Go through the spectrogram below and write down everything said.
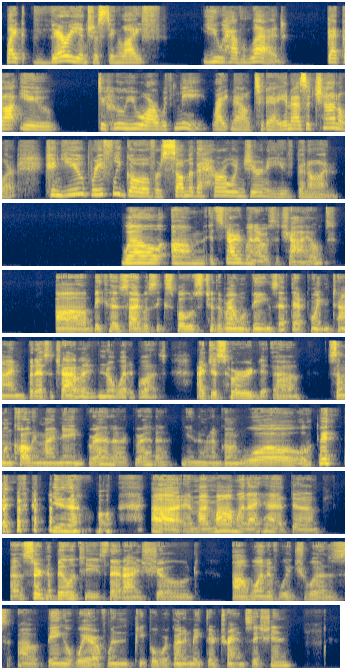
like very interesting life you have led that got you to who you are with me right now today and as a channeler. Can you briefly go over some of the heroine journey you've been on? Well, um, it started when I was a child uh, because I was exposed to the realm of beings at that point in time. But as a child, I didn't know what it was. I just heard uh, someone calling my name, Gretta, Gretta, you know, and I'm going, whoa, you know. Uh, and my mom, when I had um, uh, certain abilities that I showed, uh, one of which was uh, being aware of when people were going to make their transition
